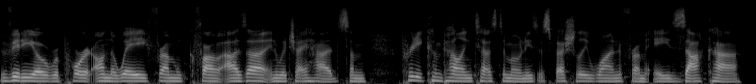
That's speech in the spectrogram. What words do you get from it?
video report on the way from Kfar Aza, in which I had some pretty compelling testimonies, especially one from a Zaka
